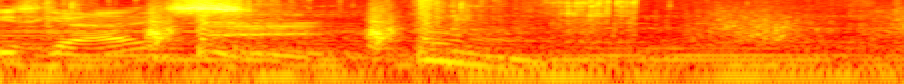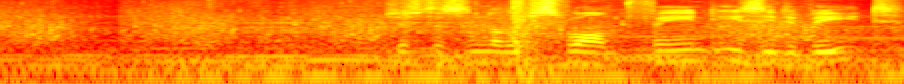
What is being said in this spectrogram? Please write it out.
These guys. Just as another swamp fiend, easy to beat.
